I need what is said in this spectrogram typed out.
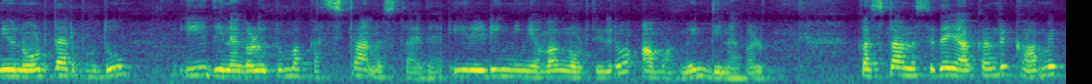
ನೀವು ನೋಡ್ತಾ ಇರ್ಬೋದು, ಈ ದಿನಗಳು ತುಂಬ ಕಷ್ಟ ಅನ್ನಿಸ್ತಾ ಇದೆ. ಈ ರೀಡಿಂಗ್ ನೀವು ಯಾವಾಗ ನೋಡ್ತಿದ್ರೋ, ಆವಾಗಿನ ದಿನಗಳು. ಕಷ್ಟ ಅನ್ನಿಸ್ತಿದೆ. ಯಾಕಂದರೆ ಕಾರ್ಮಿಕ್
